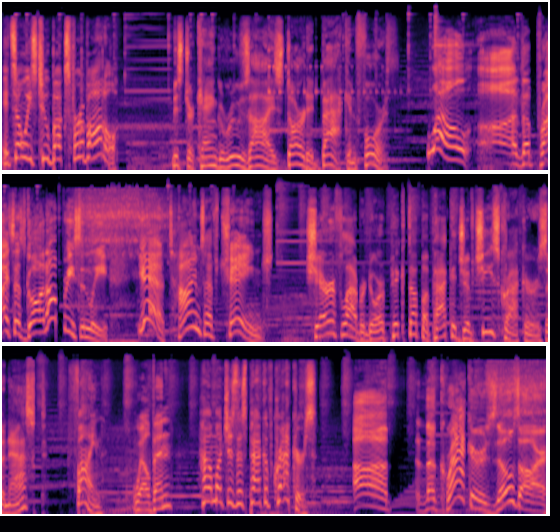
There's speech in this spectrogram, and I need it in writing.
It's always two bucks for a bottle. Mr. Kangaroo's eyes darted back and forth. Well, uh, the price has gone up recently. Yeah, times have changed. Sheriff Labrador picked up a package of cheese crackers and asked, Fine. Well then, how much is this pack of crackers? Uh, the crackers, those are,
